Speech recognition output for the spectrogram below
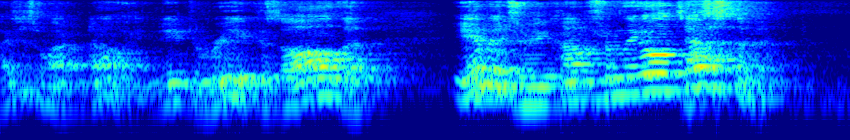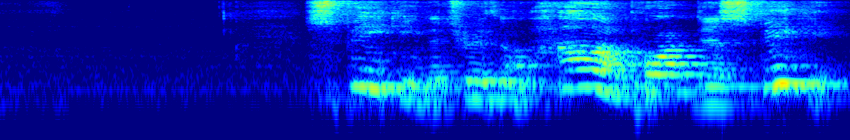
I just want to know. You need to read because all the imagery comes from the Old Testament. Speaking the truth. How important is speaking?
